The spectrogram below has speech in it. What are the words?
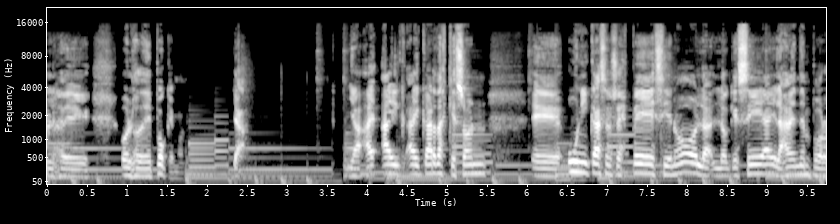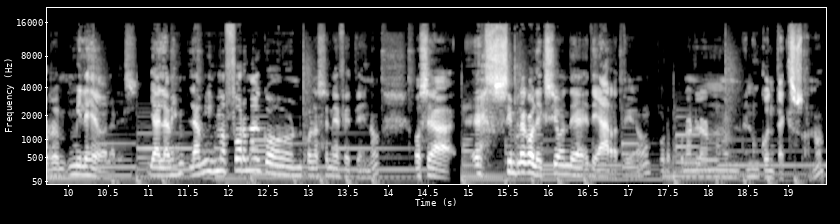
los de, o los de Pokémon. Ya. Ya, hay, hay, hay cartas que son eh, únicas en su especie, ¿no? lo que sea, y las venden por miles de dólares. Ya, la, la misma forma con, con, los NFT, ¿no? O sea, es simple colección de, arte, ¿no? Por ponerlo en un, contexto, ¿no?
